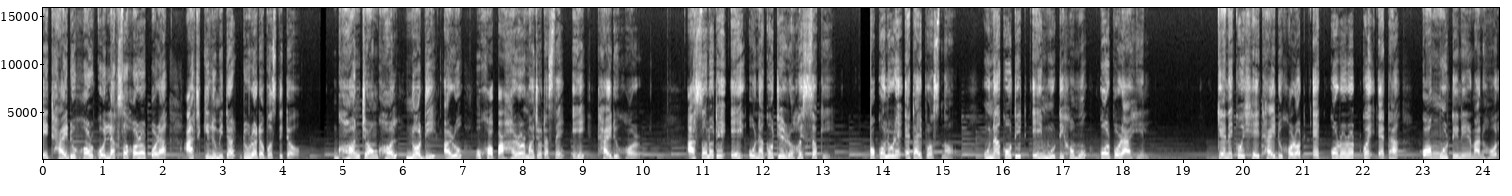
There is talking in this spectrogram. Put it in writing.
এই ঠাইডোখৰ কৈলাশ চহৰৰ পৰা আঠ কিলোমিটাৰ দূৰত অৱস্থিত। ঘন জংঘল, নদী আৰু ওখ পাহাৰৰ মাজত আছে এই ঠাইডোখৰ। আচলতে এই ঊনাকৌটিৰ ৰহস্য কি? সকলোৰে এটাই প্ৰশ্ন ঊনাকৌটিত এই মূৰ্তিসমূহ ক'ৰ পৰা আহিল? কেনেকৈ সেই ঠাইডোখৰত এক কৰৰতকৈ এটা কম মূৰ্তি নিৰ্মাণ হ'ল?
